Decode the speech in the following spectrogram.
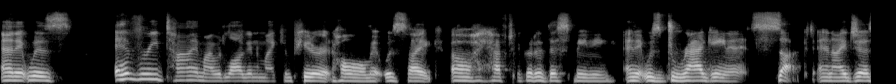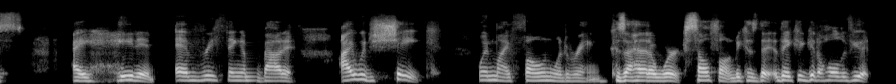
And it was every time I would log into my computer at home, it was like, oh, I have to go to this meeting. And it was dragging and it sucked. And I just, I hated everything about it. I would shake when my phone would ring because I had a work cell phone because they, they could get a hold of you at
